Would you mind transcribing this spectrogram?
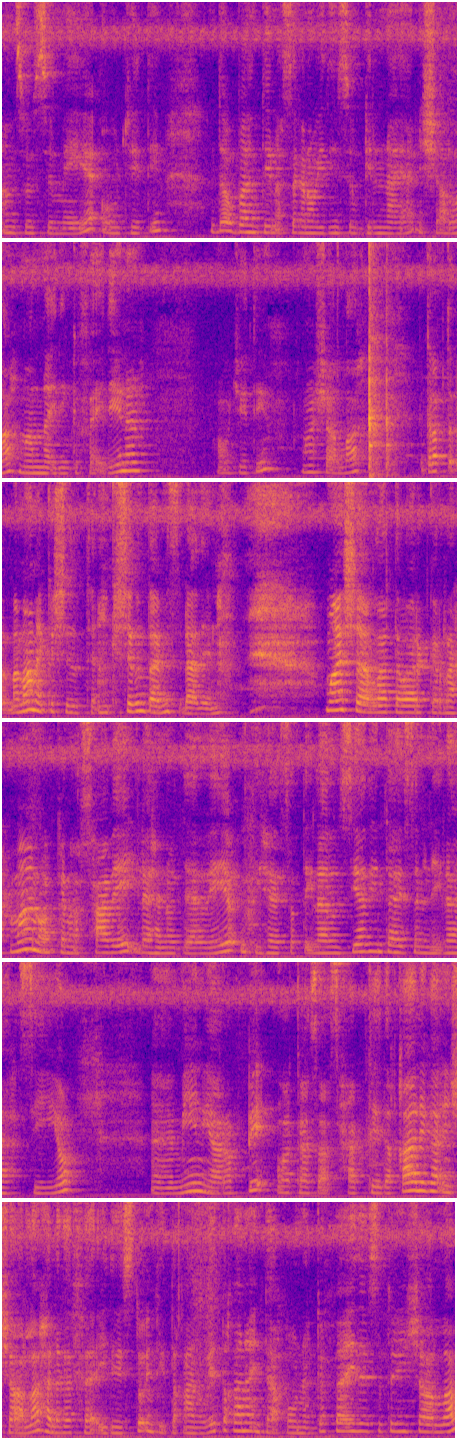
aan soo sameeye oo ujeedin haddaa u baahantiin isagana waa idiin soo gelinaya insha allah maalna idinka faa-ideyna waa ujeedin maasha allah galabta dhadhanaan ay ka shidata aan ka shidan tahay mis dhaadeen maasha allah tabaaraka araxmaan waa kana asxaabeeye ilaaha noo daaweeyo. Intii haysata ilaahu siyaada inta haysanina ilaah siiyo. Aamiin yaa rabbi. Waa asxaabteeda qaaliga insha allah halaga faa-iideysto intii taqaana way taqaana inta aqoona ka faa-iideysato insha allah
